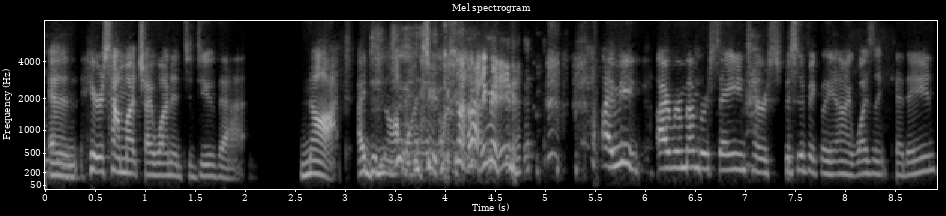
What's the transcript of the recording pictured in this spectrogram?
Mm-hmm. And here's how much I wanted to do that. Not, I did not want to. I mean, I mean, I remember saying to her specifically, and I wasn't kidding,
